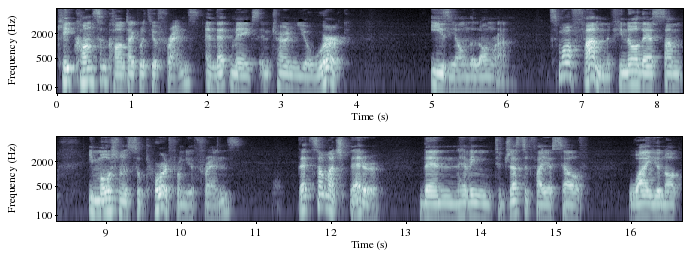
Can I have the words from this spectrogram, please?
keep constant contact with your friends, and that makes in turn your work easier on the long run. It's more fun if you know there's some emotional support from your friends. That's so much better than having to justify yourself why you're not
